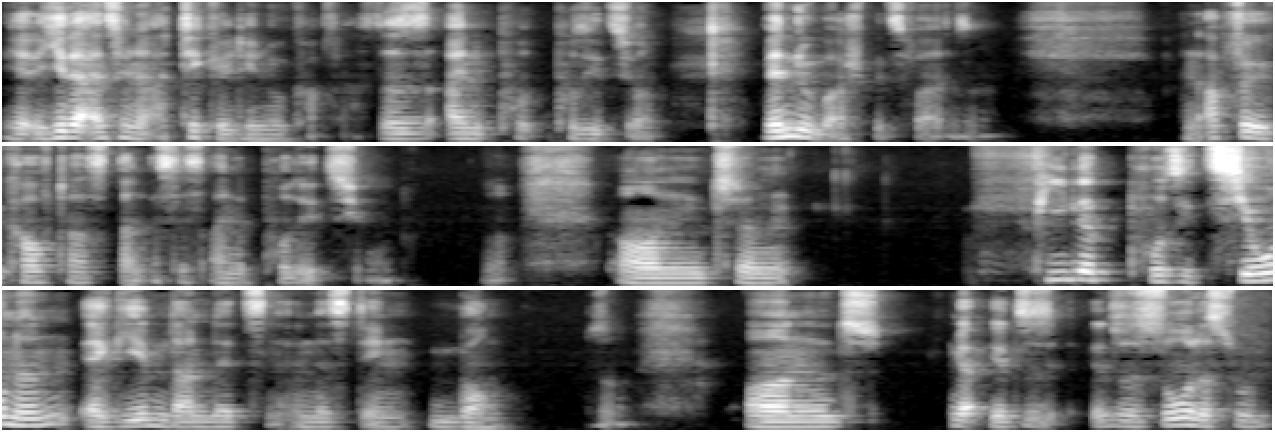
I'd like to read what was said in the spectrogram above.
ja, jeder einzelne Artikel, den du gekauft hast. Das ist eine po Position. Wenn du beispielsweise einen Apfel gekauft hast, dann ist es eine Position. Und ähm, viele Positionen ergeben dann letzten Endes den Bon. Und ja, jetzt ist, jetzt ist es so, dass du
